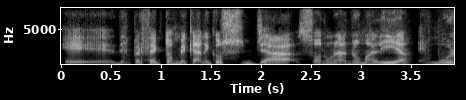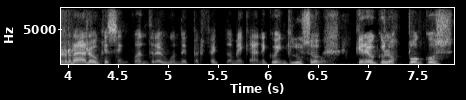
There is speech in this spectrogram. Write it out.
eh, desperfectos mecánicos ya son una anomalía. Es muy raro que se encuentre algún desperfecto mecánico. Incluso creo que los pocos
